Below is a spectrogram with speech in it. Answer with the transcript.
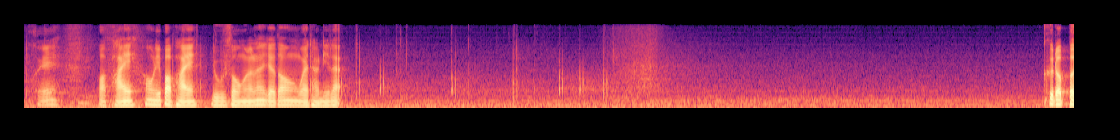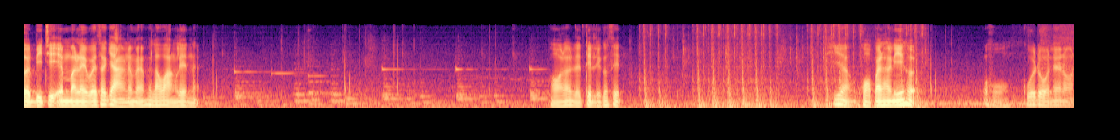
โอเค ปลอดภัย ห้องนี้ปลอดภัย ดูทรงแล้วน่าจะต้องไปทางนี้แหละ คือเราเปิด BGM อะไรไว้สักอย่างได้ไหมระหว่างเล่นน่ะ อแล้วเดี๋ยวติดลิขสิทธิ์เฮียขอไปทางนี้เหอะ โอ้โห กูโดนแน่นอน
